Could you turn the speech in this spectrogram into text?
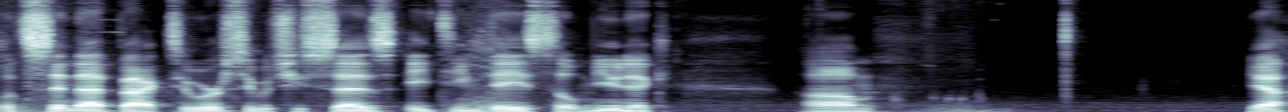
Let's send that back to her. See what she says. 18 days till Munich. Um, yeah.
